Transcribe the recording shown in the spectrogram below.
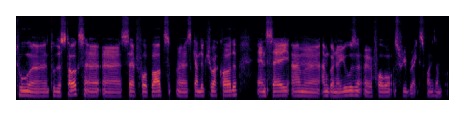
to uh, to the stocks, uh, uh, search for parts, scan the QR code, and say I'm I'm gonna use for three brakes, for example.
